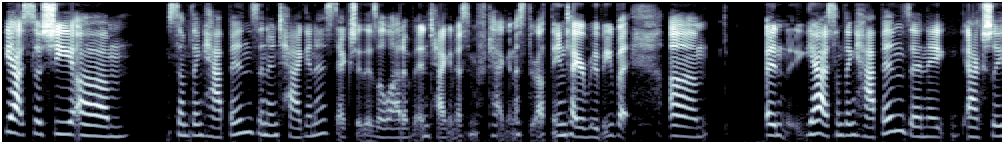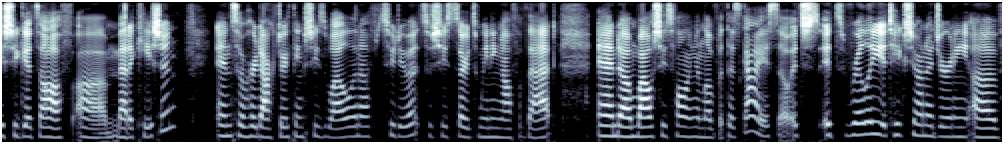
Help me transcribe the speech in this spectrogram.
yeah, so she. Um, Something happens, an antagonist. Actually, there's a lot of antagonists and protagonists throughout the entire movie, but um, and yeah, something happens, and it actually she gets off um, medication, and so her doctor thinks she's well enough to do it, so she starts weaning off of that, and um, while she's falling in love with this guy, so it's it's really it takes you on a journey of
